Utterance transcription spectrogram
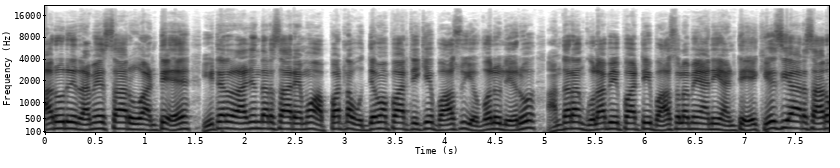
ఆరూరి రమేష్ సారు అంటే ఈటల రాజేందర్ సారేమో అప్పట్లో ఉద్యమ పార్టీకి బాసు ఎవ్వరు లేరు అందరం గులాబీ పార్టీ బాసులమే అని అంటే కేసీఆర్ సారు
